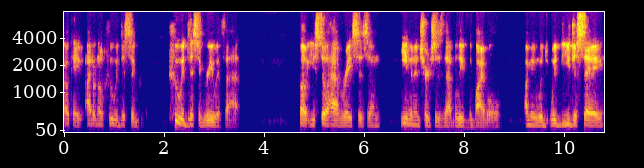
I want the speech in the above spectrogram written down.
okay, I don't know who would disagree, who would disagree with that, but you still have racism even in churches that believe the Bible. I mean, would would you just say,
